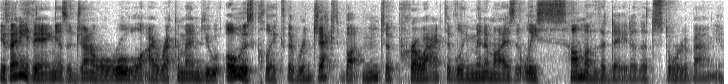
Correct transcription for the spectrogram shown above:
If anything, as a general rule, I recommend you always click the reject button to proactively minimize at least some of the data that's stored about you.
